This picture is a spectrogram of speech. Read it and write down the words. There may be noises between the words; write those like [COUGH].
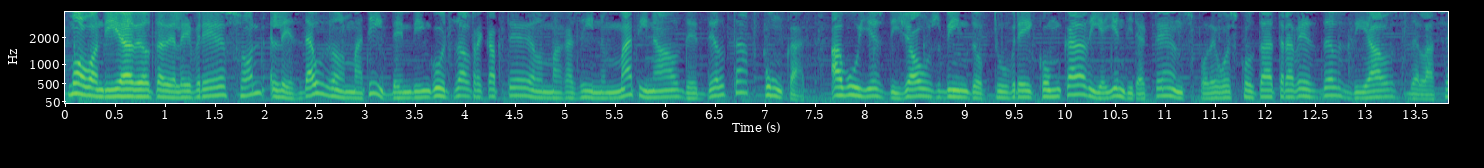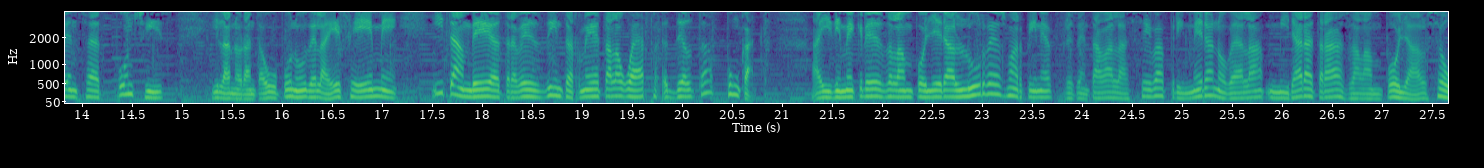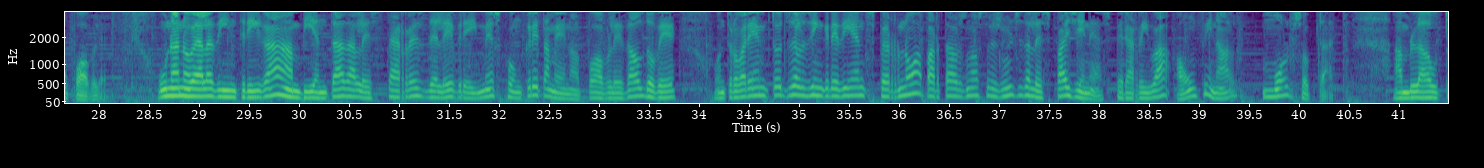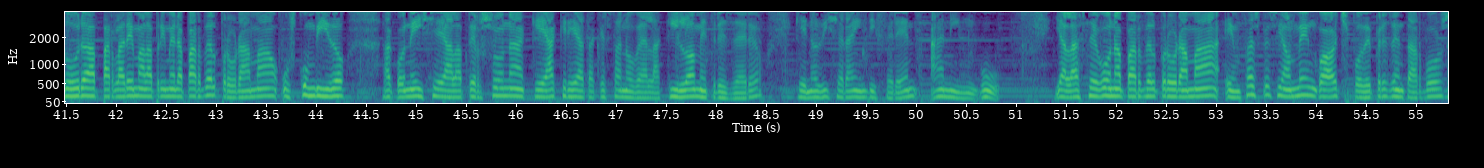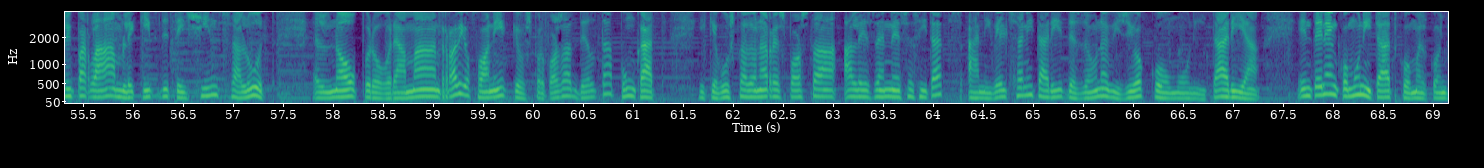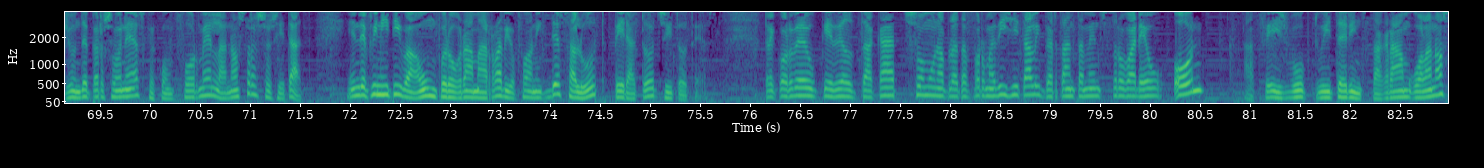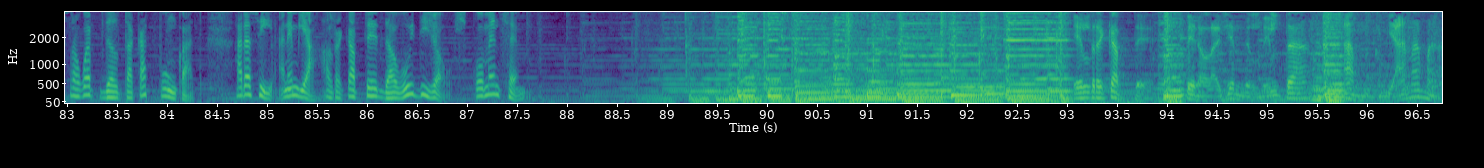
Molt bon dia, Delta de l'Ebre. Són les 10 del matí. Benvinguts al recapte del magazín matinal de Delta.cat. Avui és dijous 20 d'octubre i com cada dia i en directe ens podeu escoltar a través dels dials de la 107.6 i la 91.1 de la FM i també a través d'internet a la web delta.cat. Ahir dimecres a l'Ampollera, Lourdes Martínez presentava la seva primera novel·la Mirar atrás a l'Ampolla, al seu poble una novel·la d'intriga ambientada a les Terres de l'Ebre i més concretament al poble d'Aldover, on trobarem tots els ingredients per no apartar els nostres ulls de les pàgines per arribar a un final molt sobtat. Amb l'autora parlarem a la primera part del programa. Us convido a conèixer a la persona que ha creat aquesta novel·la, Kilòmetre Zero, que no deixarà indiferent a ningú. I a la segona part del programa em fa especialment goig poder presentar-vos i parlar amb l'equip de Teixint Salut, el nou programa radiofònic que us proposa Delta.cat i que busca donar resposta a les necessitats a nivell sanitari des d'una visió comunitària, entenent comunitat com el conjunt de persones que conformen la nostra societat. En definitiva, un programa radiofònic de salut per a tots i totes. Recordeu que DeltaCat som una plataforma digital i per tant també ens trobareu on a Facebook, Twitter, Instagram o a la nostra web deltacat.cat. Ara sí, anem ja al recapte d'avui dijous. Comencem. El recapte per a la gent del Delta amb Diana Mar.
